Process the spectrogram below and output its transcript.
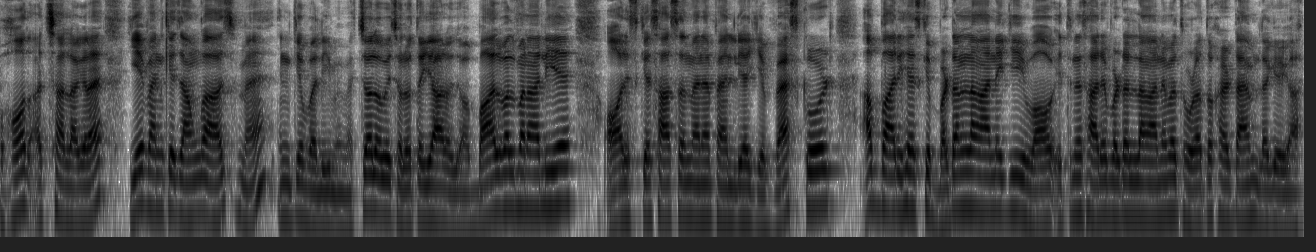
बहुत अच्छा लग रहा है। ये पहन के जाऊँगा आज मैं इनके वलीमे में। चलो भाई, चलो, तैयार हो जाओ। बाल वाल बना लिए, और इसके साथ साथ मैंने पहन लिया ये वेस्ट कोट अब बारी है इसके बटन लगाने की। वाह इतने सारे बटन लगाने में थोड़ा तो खैर टाइम लगेगा।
